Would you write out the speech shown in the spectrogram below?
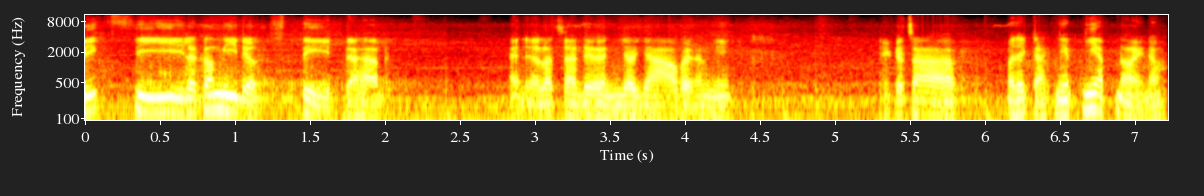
บิ๊กซีแล้วก็มีเดอะสตรีทนะครับเดี๋ยวเราจะเดินยาวๆไปตรงนี้นี่ก็จะบรรยากาศเงียบๆหน่อยเนาะ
